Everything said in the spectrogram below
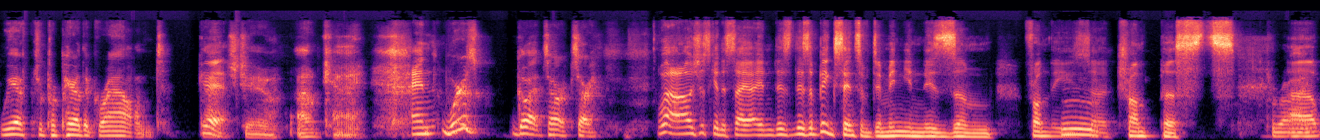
we have to prepare the ground. Yeah. You. Okay. And Where's go ahead. Sorry. Sorry. Well, I was just going to say, and there's there's a big sense of dominionism from these Mm. uh, Trumpists, Right. uh,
